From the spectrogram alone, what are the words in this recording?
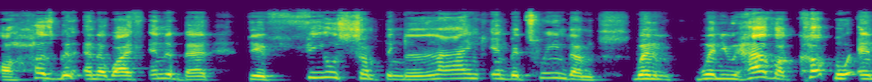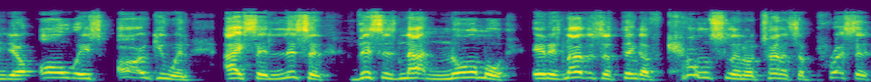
A husband and a wife in the bed, they feel something lying in between them. When when you have a couple and they're always arguing, I say, listen, this is not normal. It is not just a thing of counseling or trying to suppress it.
